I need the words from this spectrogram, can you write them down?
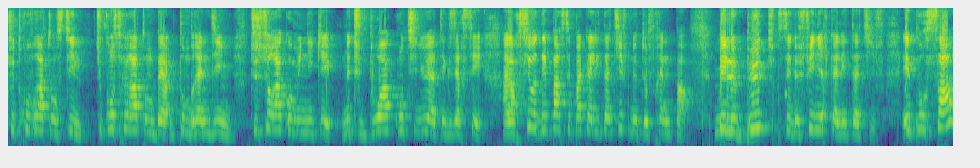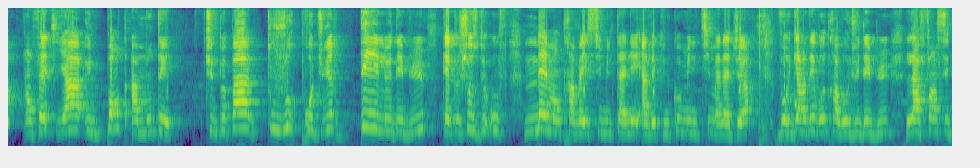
Tu trouveras ton style. Tu construiras ton, ton branding. Tu sauras communiquer. Mais tu dois continuer à t'exercer. Alors, si au départ, c'est pas qualitatif, ne te freine pas. Mais le but, c'est de finir qualitatif. Et pour ça, en fait, il y a une pente à monter. Tu ne peux pas toujours produire dès le début quelque chose de ouf. Même en travail simultané avec une community manager, vous regardez vos travaux du début, la fin, c'est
